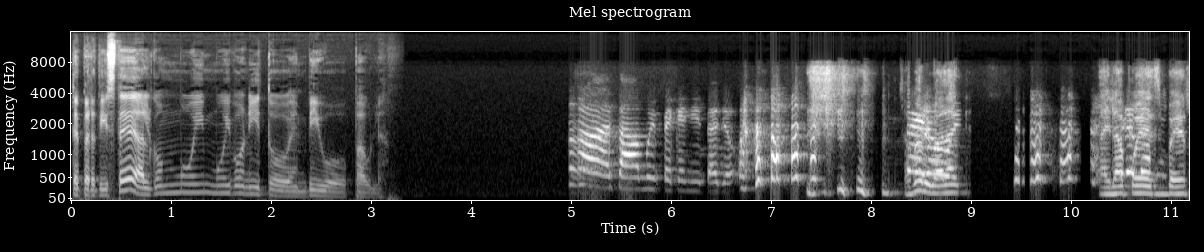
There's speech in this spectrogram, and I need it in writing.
Te perdiste algo muy, muy bonito en vivo, Paula. Ah, estaba muy pequeñita yo. ahí, la puedes ver.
